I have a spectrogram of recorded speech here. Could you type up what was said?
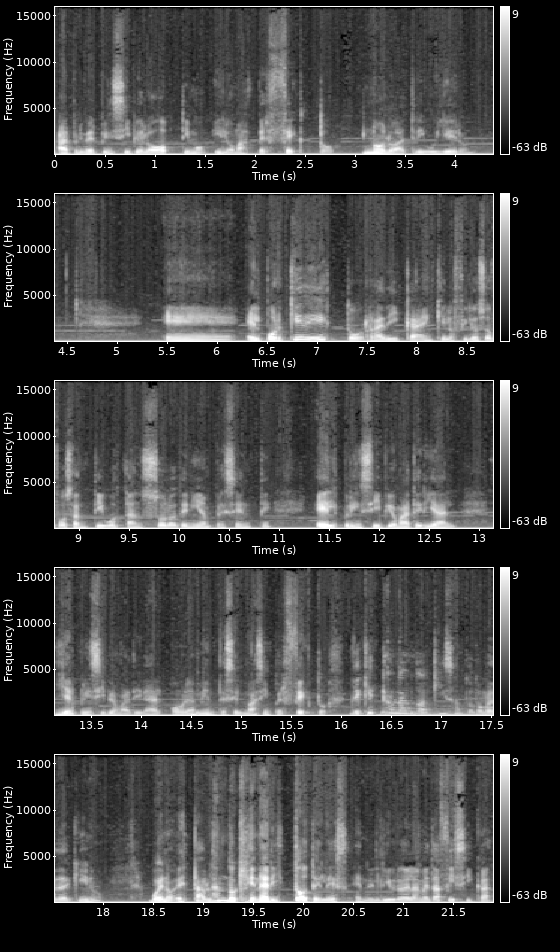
al primer principio lo óptimo y lo más perfecto. No lo atribuyeron. Eh, el porqué de esto radica en que los filósofos antiguos tan solo tenían presente el principio material y el principio material obviamente es el más imperfecto. ¿De qué está hablando aquí Santo Tomás de Aquino? Bueno, está hablando que en Aristóteles, en el libro de la metafísica,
